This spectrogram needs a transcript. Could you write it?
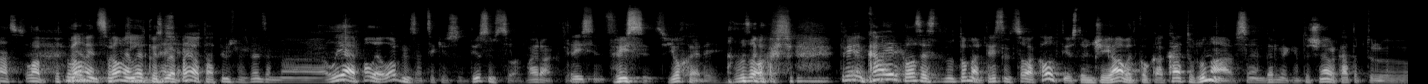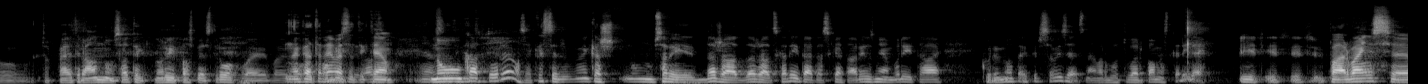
Tāds labi. Bet, nu, vēl, viens, vēl viena lieta, ko es gribēju pajautāt, pirms mēs redzam, uh, Lijā ir paliela organizācija, cik jūs esat 200 cilvēku, vairāk. 300. 300. Johēdī. Uzauguši. kā ir, klausies, nu, tomēr 300 cilvēku kolektīvs, tad viņš ir jāved kaut kā, kā tur runā ar saviem darbiniekiem. Taču nevar katru tur, tur Pēteru Annu satikt, no rīta paspiest roku vai. vai ne, katru nevar satikt, jā. nu, kā to realizē? Kas ir vienkārši, nu, mums arī dažādi, dažādi skatītāji, tā skaitā arī uzņēmuma vadītāji, kuriem noteikti ir savi izaicinājumi. Varbūt tu vari pamest kā ideju ir, ir, ir pārmaiņas eh,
